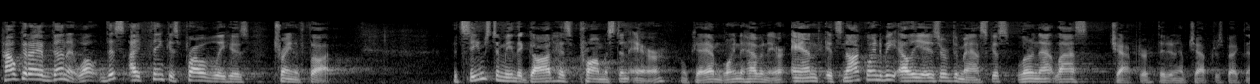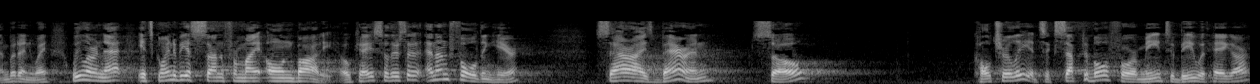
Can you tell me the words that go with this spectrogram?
How could I have done it? Well, this, I think, is probably his train of thought. It seems to me that God has promised an heir. Okay, I'm going to have an heir. And it's not going to be Eliezer of Damascus. Learned that last chapter. They didn't have chapters back then. But anyway, we learned that. It's going to be a son from my own body. Okay, so there's a, an unfolding here. Sarai's barren, so culturally it's acceptable for me to be with Hagar.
